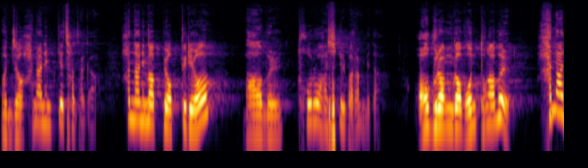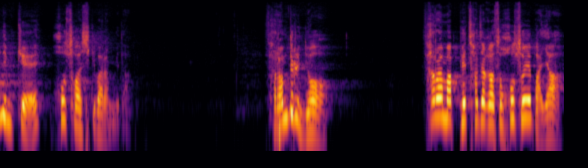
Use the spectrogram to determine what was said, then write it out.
먼저 하나님께 찾아가 하나님 앞에 엎드려 마음을 토로하시길 바랍니다. 억울함과 원통함을 하나님께 호소하시기 바랍니다. 사람들은요, 사람 앞에 찾아가서 호소해 봐야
